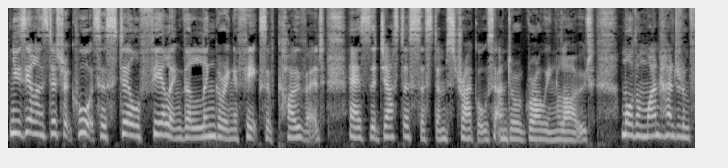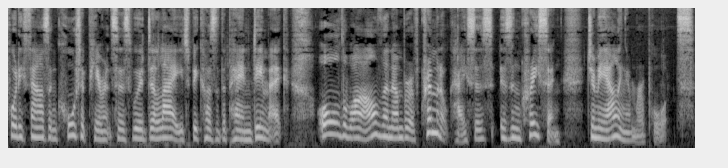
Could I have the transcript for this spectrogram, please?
New Zealand's district courts are still feeling the lingering effects of COVID as the justice system struggles under a growing load. More than 140,000 court appearances were delayed because of the pandemic. All the while, the number of criminal cases is increasing. Jimmy Ellingham reports.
